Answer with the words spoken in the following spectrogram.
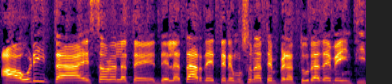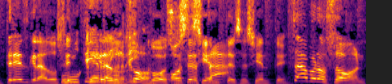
Ahorita, a esta hora de la, te- de la tarde, tenemos una temperatura de 23 grados Uh, qué centígrados. rico. Sí O se sea, siente, se siente. Sabrosón.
